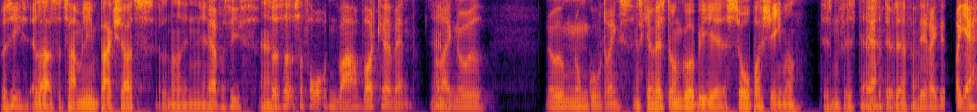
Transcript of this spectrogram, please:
Præcis, eller så tager man lige en bak shots eller noget inden. Ja. Ja, præcis. Ja. Så, så, så får den bare vodka og vand. Så Ja. er der ikke noget, noget, nogen gode drinks. Man skal jo helst undgå at blive uh, sober-shamed til sådan en fest der, Ja, så det er jo derfor. Det er rigtigt. Og ja,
